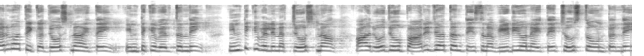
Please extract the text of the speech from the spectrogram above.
తర్వాత ఇక జ్యోత్స్న అయితే ఇంటికి వెళ్తుంది. ఇంటికి వెళ్ళిన జ్యోత్స్న ఆ రోజు పారిజాతం తీసిన వీడియోనైతే చూస్తూ ఉంటుంది.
